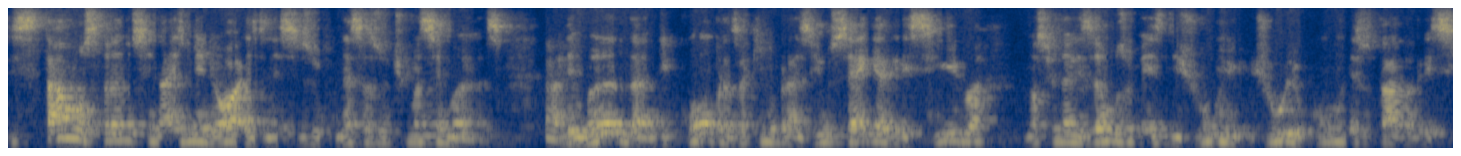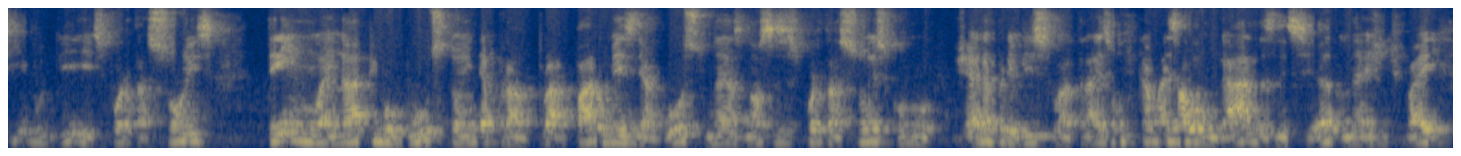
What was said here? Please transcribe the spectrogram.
está mostrando sinais melhores nesses, nessas últimas semanas. A uhum. demanda de compras aqui no Brasil segue agressiva. Nós finalizamos o mês de junho, julho com um resultado agressivo de exportações. Tem um line-up robusto ainda pra, pra, para o mês de agosto. Né? As nossas exportações, como já era previsto lá atrás, vão ficar mais alongadas nesse ano. Né? A gente vai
